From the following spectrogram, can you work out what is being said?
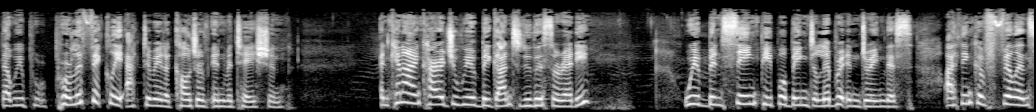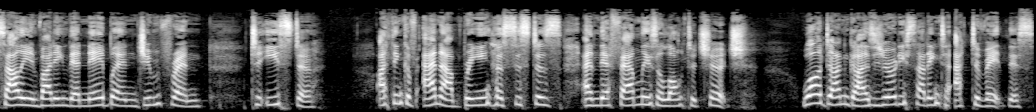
That we prolifically activate a culture of invitation. And can I encourage you, we have begun to do this already. We've been seeing people being deliberate in doing this. I think of Phil and Sally inviting their neighbor and gym friend to Easter. I think of Anna bringing her sisters and their families along to church. Well done, guys. You're already starting to activate this,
